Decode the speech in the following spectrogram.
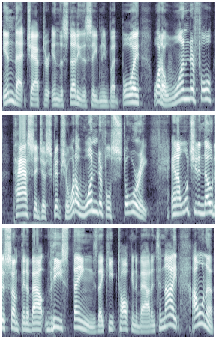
in that chapter in the study this evening. But boy, what a wonderful passage of Scripture. What a wonderful story. And I want you to notice something about these things they keep talking about. And tonight, I want to.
